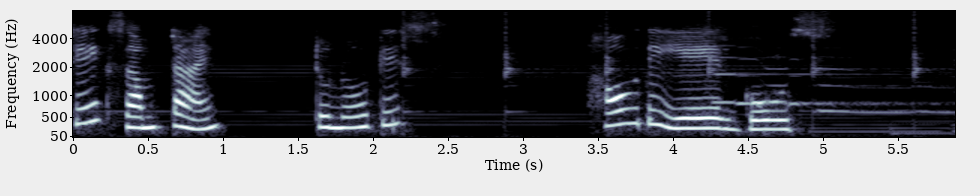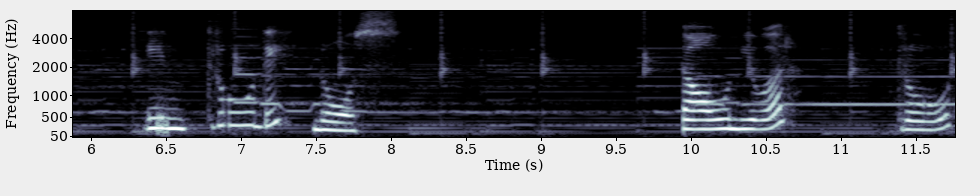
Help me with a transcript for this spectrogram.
Take some time to notice how the air goes in through the nose, down your throat,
